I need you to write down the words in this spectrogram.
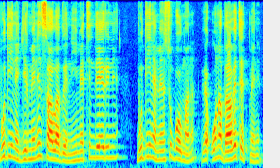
bu dine girmenin sağladığı nimetin değerini, bu dine mensup olmanın ve ona davet etmenin,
